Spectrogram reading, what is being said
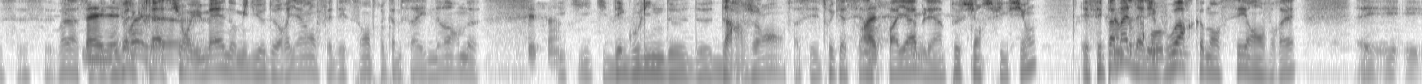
c'est- c'est- voilà, c'est Ben, des nouvelles ouais, créations euh, humaines au milieu de rien. On fait des centres comme ça énormes c'est ça. et qui, qui dégoulinent de de- d'argent. Enfin, c'est des trucs assez Ouais, incroyables et un peu science-fiction. Et c'est pas mal d'aller trop. voir comment c'est en vrai. Et- et-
